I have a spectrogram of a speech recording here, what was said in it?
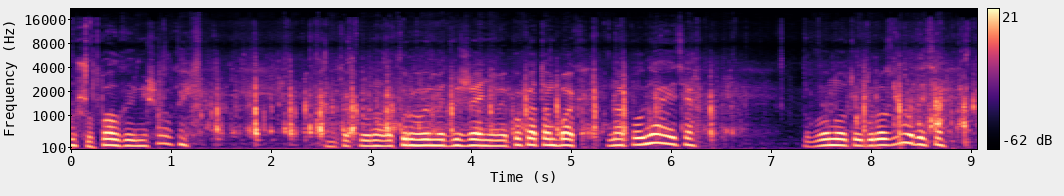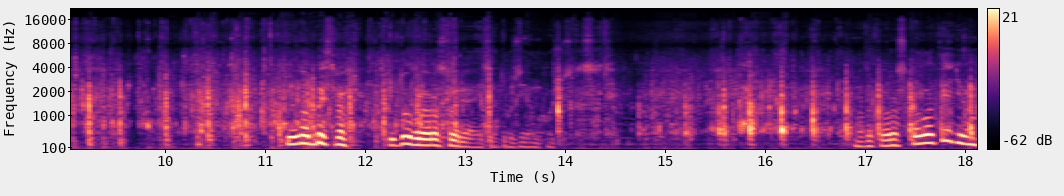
ну что, палкой, мешалкой. Вот такой надо круговими движеннями. Поки там бак наповняється, воно тут розводиться. І воно швидко і добре розтворяється, друзі, я вам хочу сказати. Отако розколотить його.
